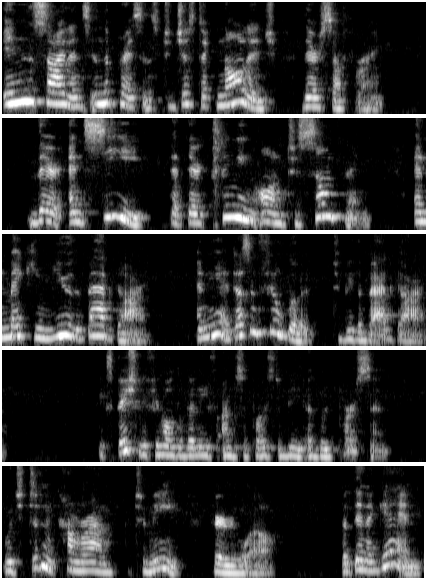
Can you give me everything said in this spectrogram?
in the silence, in the presence, to just acknowledge their suffering there and see that they're clinging on to something and making you the bad guy? And yeah, it doesn't feel good to be the bad guy especially if you hold the belief I'm supposed to be a good person, which didn't come around to me very well. But then again,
